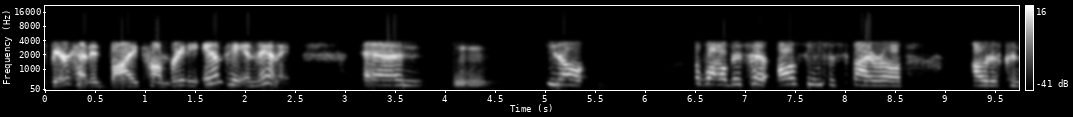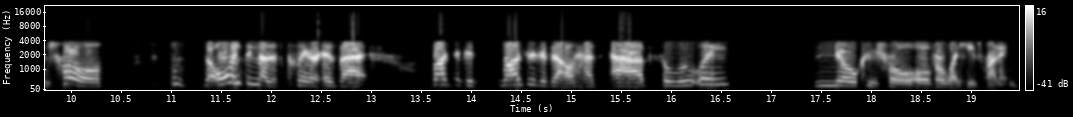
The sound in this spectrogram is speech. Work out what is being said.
spearheaded by Tom Brady and Peyton Manning. And Mhm. you know, while this had all seemed to spiral out of control, the only thing that is clear is that Roger Roger Goodell has absolutely no control over what he's running.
